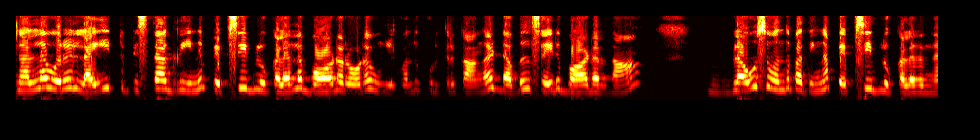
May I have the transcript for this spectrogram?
நல்ல ஒரு லைட் பிஸ்தா கிரீனு பெப்சி ப்ளூ கலர்ல பார்டரோட உங்களுக்கு வந்து கொடுத்துருக்காங்க. டபுள் சைடு பார்டர் தான். பிளவுஸ் வந்து பாத்தீங்கன்னா பெப்சி ப்ளூ கலருங்க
